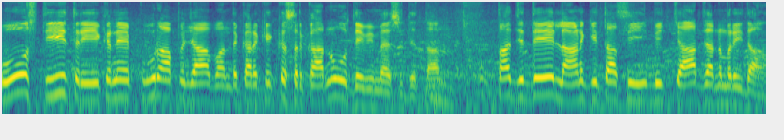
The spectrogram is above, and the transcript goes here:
ਉਸ 30 ਤਰੀਕ ਨੇ ਪੂਰਾ ਪੰਜਾਬ ਬੰਦ ਕਰਕੇ ਇੱਕ ਸਰਕਾਰ ਨੂੰ ਉਹਦੇ ਵੀ ਮੈਸੇਜ ਦਿੱਤਾ। ਤਾਂ ਜਿੱਦੇ ਐਲਾਨ ਕੀਤਾ ਸੀ ਵੀ 4 ਜਨਵਰੀ ਦਾ,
